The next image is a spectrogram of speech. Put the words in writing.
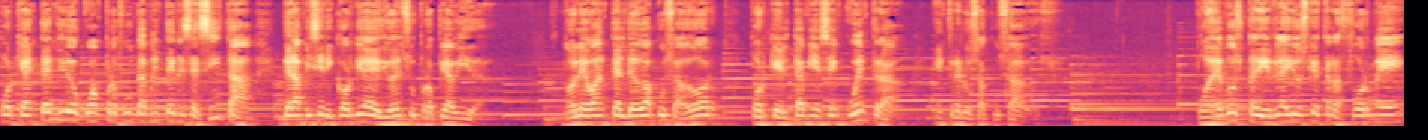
porque ha entendido cuán profundamente necesita de la misericordia de Dios en su propia vida. No levante el dedo acusador porque él también se encuentra entre los acusados. ¿Podemos pedirle a Dios que transforme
